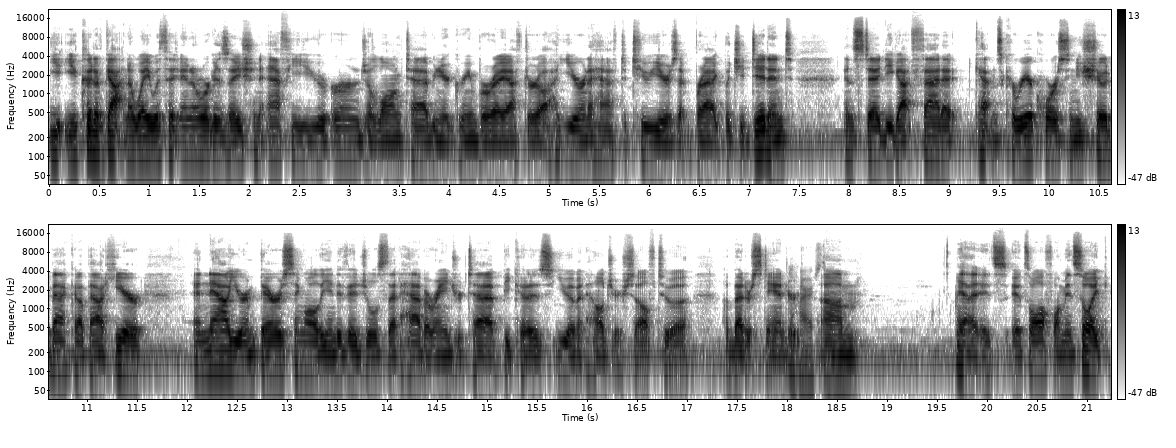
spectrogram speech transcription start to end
you, you could have gotten away with it in an organization after you earned a long tab in your green beret after a year and a half to two years at bragg but you didn't Instead, you got fat at Captain's Career Course and you showed back up out here. And now you're embarrassing all the individuals that have a Ranger tab because you haven't held yourself to a, a better standard. higher standard. Um, yeah, it's it's awful. I mean, so like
